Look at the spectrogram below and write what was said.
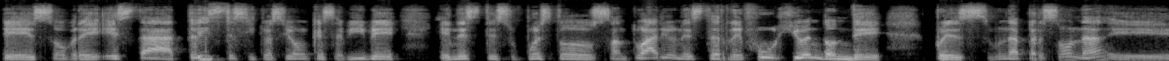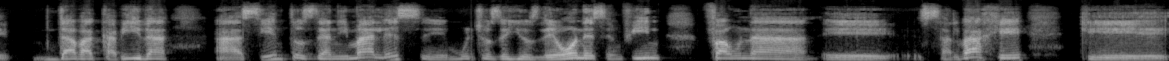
eh, sobre esta triste situación que se vive en este supuesto santuario, en este refugio, en donde pues una persona eh, daba cabida a cientos de animales, eh, muchos de ellos leones, en fin, fauna eh, salvaje, que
